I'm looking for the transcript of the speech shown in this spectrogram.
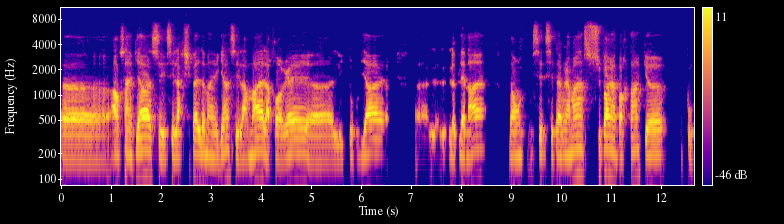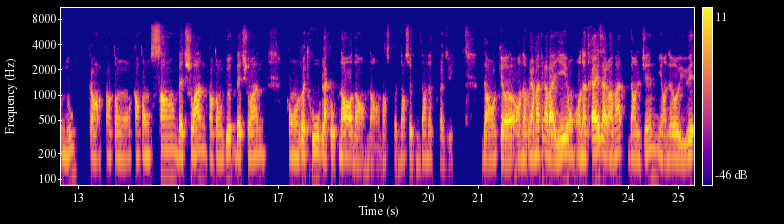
Euh, Saint-Pierre, c'est l'archipel de Maïgan, c'est la mer, la forêt, euh, les tourbières, le, le, plein air. Donc, c'était vraiment super important que pour nous, quand, on, quand on sent Betchuan, quand on goûte Betchuan, qu'on retrouve la Côte-Nord dans, dans, notre produit. Donc, euh, on a vraiment travaillé. On, a 13 aromates dans le gin. Il y en a 8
